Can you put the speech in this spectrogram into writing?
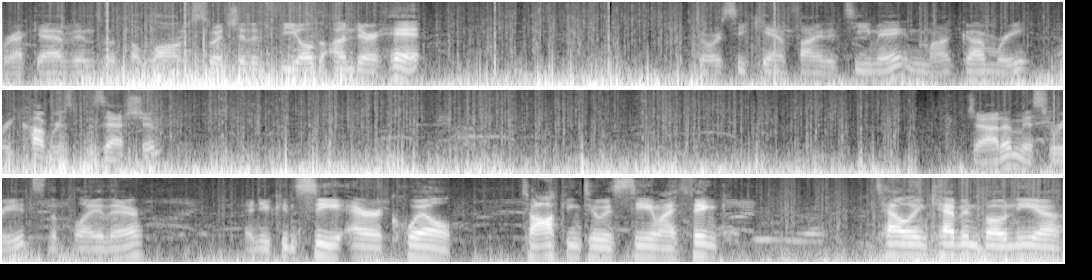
Brecc Evans with the long switch of the field under hit. Dorsey can't find a teammate, and Montgomery recovers possession. Jada misreads the play there. And you can see Eric Quill talking to his team. I think telling Kevin Bonilla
